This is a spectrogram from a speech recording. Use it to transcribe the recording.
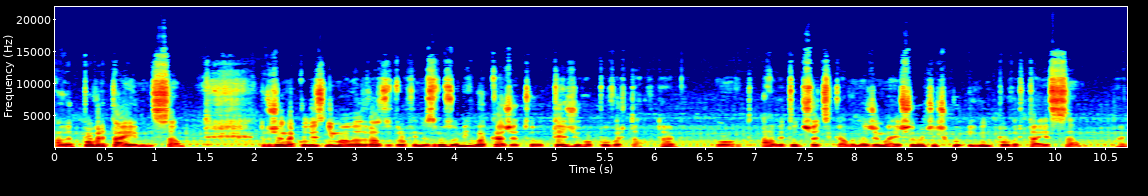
але повертає він сам. Дружина, коли знімала, зразу трохи не зрозуміла, каже, то ти ж його повертав, так? От. Але тут що цікаво, нажимаєш ручечку і він повертає сам. Так?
